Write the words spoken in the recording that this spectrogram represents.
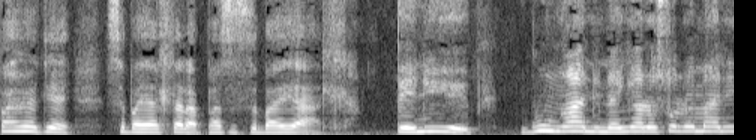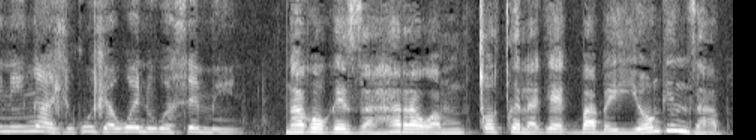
babe-ke sebayahlala phasi sebayadla. Bheni yephi? Kungani nanyalo solomani ningadli kudla kwenu kwasemini? Ngakho-ke zahara wamcocela-ke kubabe yonke indzaba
